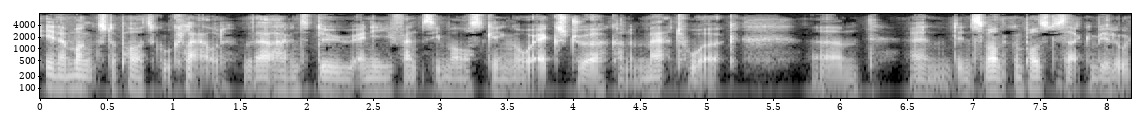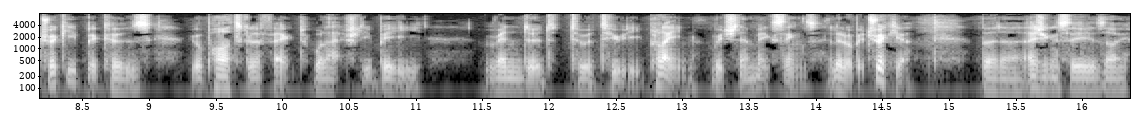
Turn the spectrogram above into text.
in amongst a particle cloud without having to do any fancy masking or extra kind of matte work. Um, and in some other compositors that can be a little tricky because your particle effect will actually be rendered to a 2D plane, which then makes things a little bit trickier. But uh, as you can see as I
